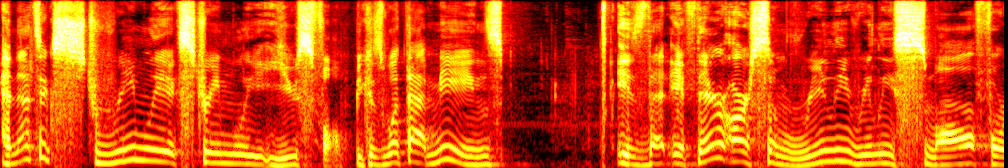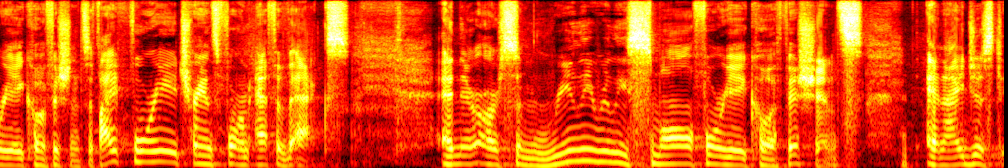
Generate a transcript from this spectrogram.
And that's extremely, extremely useful because what that means is that if there are some really, really small Fourier coefficients, if I Fourier transform f of x, and there are some really, really small Fourier coefficients, and I just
